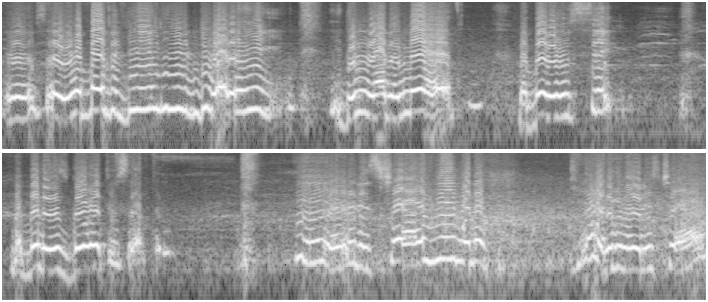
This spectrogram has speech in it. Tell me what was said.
You know what I'm saying? What my brother did, he didn't do out of hate. He did it out of love. My brother was sick. My brother was going through something. He hurt his child. He didn't want to, he didn't want to hurt his child.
